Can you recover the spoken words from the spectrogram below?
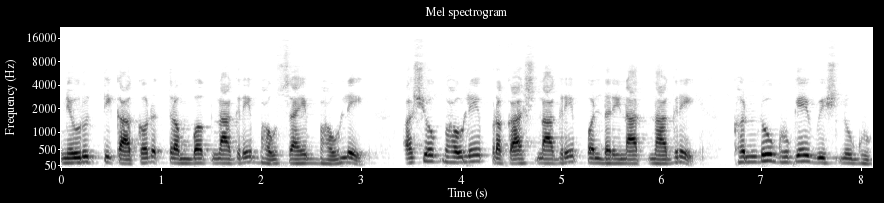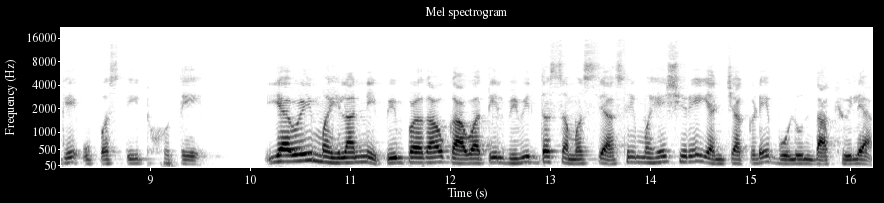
निवृत्ती काकड त्र्यंबक नागरे भाऊसाहेब भावले अशोक भावले प्रकाश नागरे पंढरीनाथ नागरे खंडू घुगे विष्णू घुगे उपस्थित होते. यावेळी महिलांनी पिंपळगाव गावातील विविध समस्या श्री महेश हिरे यांच्याकडे बोलून दाखविल्या.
